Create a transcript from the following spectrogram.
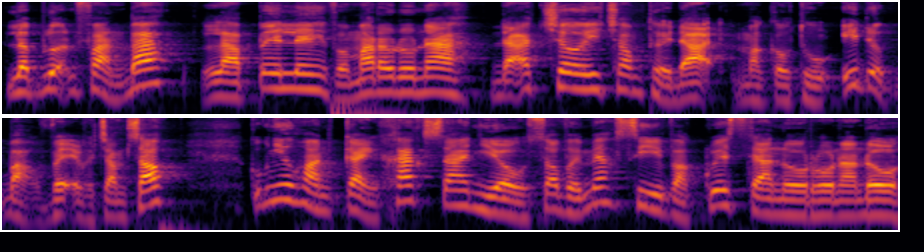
lập luận phản bác là Pele và Maradona đã chơi trong thời đại mà cầu thủ ít được bảo vệ và chăm sóc, cũng như hoàn cảnh khác xa nhiều so với Messi và Cristiano Ronaldo.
